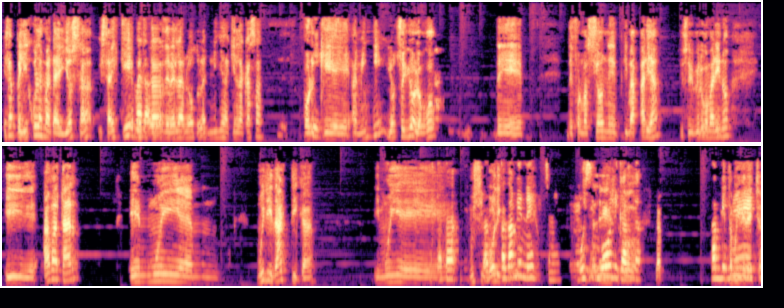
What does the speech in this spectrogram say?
Esa película es maravillosa, y ¿sabes qué? Voy a tratar de verla luego con las niñas aquí en la casa, porque a mí, yo soy biólogo de, de formación eh, primaria, yo soy biólogo marino, y Avatar es muy, em, muy didáctica, y muy, eh, muy simbólica. Está, también hecha, muy simbólica. también muy bien hecha,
